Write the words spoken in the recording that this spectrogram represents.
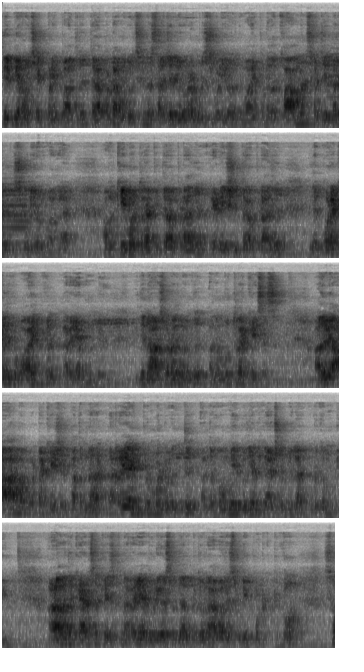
திருப்பி அவங்க செக் பண்ணி பார்த்துட்டு தேவைப்பட்ட அவங்க சின்ன சர்ஜரியோட முடிச்சுட்டு வெளியே வரதுக்கு வாய்ப்பு அதாவது காமன் சர்ஜரி மாதிரி முடிச்சுட்டு வெளியே வருவாங்க. அவங்க கீமோதெராப்பி தேவைப்படாது ரேடியேஷன் தேவைப்படாது. இதை குறைக்கிறதுக்கு வாய்ப்புகள் நிறையா உண்டு. இது நான் சொல்கிறது வந்து அந்த முத்ரா கேசஸ் அதுவே ஆரம்பப்பட்ட கேஸஸ் பார்த்தோம்னா நிறைய இம்ப்ரூவ்மெண்ட் வந்து அந்த ஹோமியோபதி அந்த நேச்சுரல் கொடுக்க முடியும். அதாவது அந்த கேன்சர் கேஸுக்கு நிறைய வீடியோஸ் வந்து அதை பற்றி ஒரு அவேர்னஸ் வீடியோ போட்டுக்கிட்டு இருக்கோம் ஸோ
